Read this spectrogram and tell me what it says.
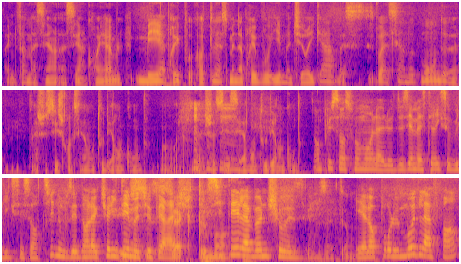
Enfin, une femme assez, assez incroyable. Mais après, quand la semaine après, vous voyez Mathieu Ricard, bah, c'est voilà, un autre monde. Euh, HEC, je crois que c'est avant tout des rencontres. Voilà. HEC, c'est avant tout des rencontres. En plus, en ce moment, là, le deuxième Astérix Obélix est sorti, donc vous êtes dans l'actualité, monsieur Perrache. Vous citez la bonne chose. Exactement. Et alors, pour le mot de la fin,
